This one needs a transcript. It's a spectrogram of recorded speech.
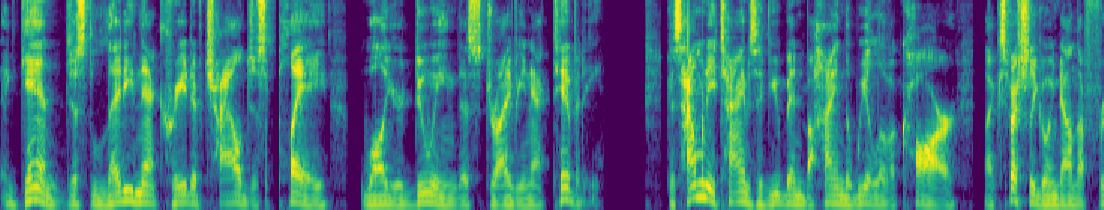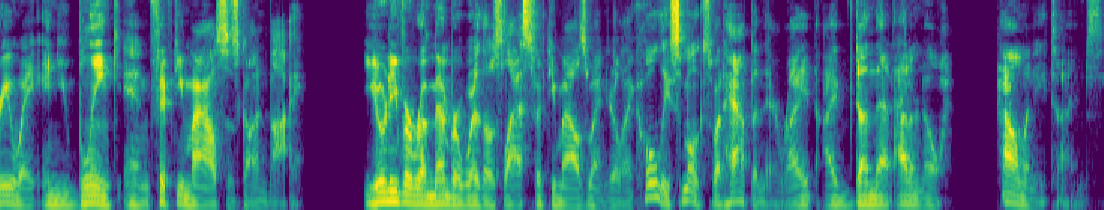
again, just letting that creative child just play while you're doing this driving activity. Because how many times have you been behind the wheel of a car, like especially going down the freeway, and you blink and 50 miles has gone by? You don't even remember where those last 50 miles went. You're like, holy smokes, what happened there, right? I've done that, I don't know how many times.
